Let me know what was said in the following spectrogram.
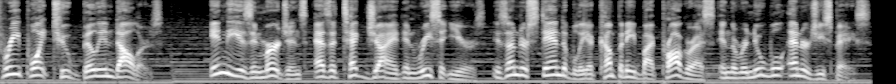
$3.2 billion. India's emergence as a tech giant in recent years is understandably accompanied by progress in the renewable energy space.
